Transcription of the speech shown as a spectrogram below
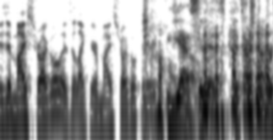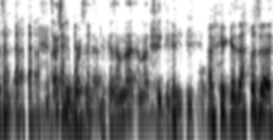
Is it my struggle is it like your my struggle theory Oh, yes, no. it is. It's actually worse than that. It's actually worse than that because I'm not I'm not taking any people. I mean, because that was a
